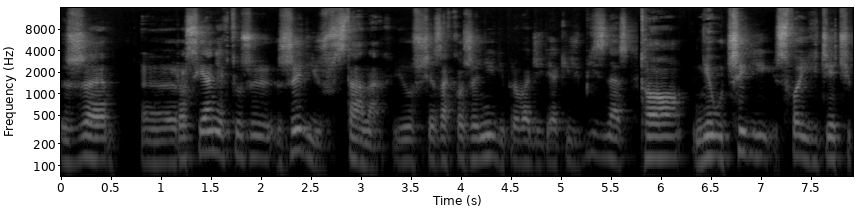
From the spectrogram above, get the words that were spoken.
że e, Rosjanie, którzy żyli już w Stanach, już się zakorzenili, prowadzili jakiś biznes, to nie uczyli swoich dzieci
